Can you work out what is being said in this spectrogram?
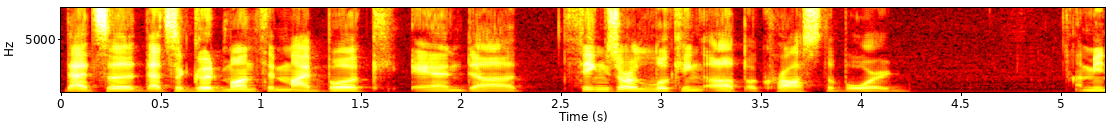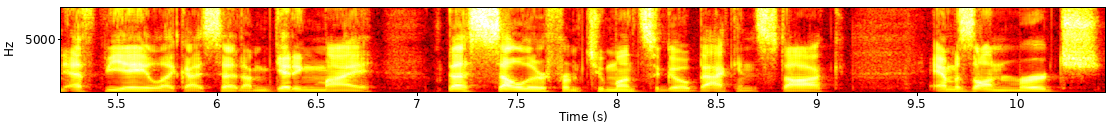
That's a that's a good month in my book, and uh, things are looking up across the board. I mean, FBA, like I said, I'm getting my bestseller from two months ago back in stock. Amazon merch,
